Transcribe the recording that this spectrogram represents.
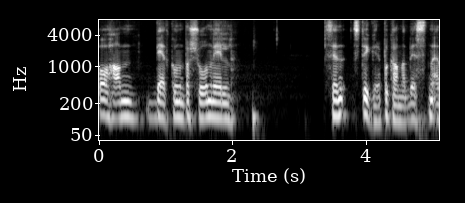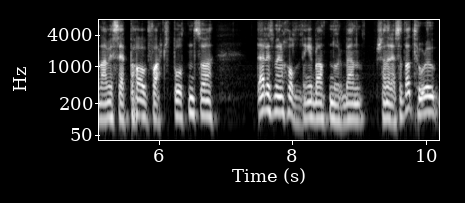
og han vedkommende person vil se styggere på cannabisen enn han vil se på fartsboten, så det er liksom en holdning blant nordmenn generelt sett. Hva tror du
